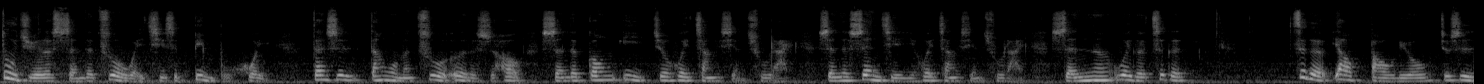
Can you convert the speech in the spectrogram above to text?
杜绝了神的作为，其实并不会。但是当我们作恶的时候，神的公义就会彰显出来，神的圣洁也会彰显出来。神呢，为了这个，这个要保留，就是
